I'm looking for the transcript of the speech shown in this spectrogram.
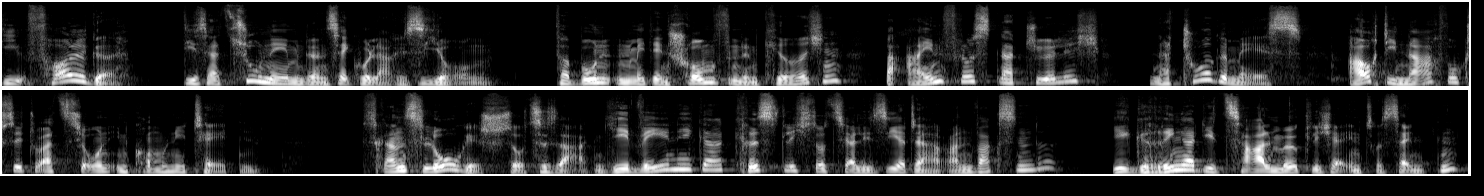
Die Folge dieser zunehmenden Säkularisierung, verbunden mit den schrumpfenden Kirchen, beeinflusst natürlich naturgemäß auch die Nachwuchssituation in Kommunitäten. Das ist ganz logisch sozusagen. Je weniger christlich sozialisierte Heranwachsende, je geringer die Zahl möglicher Interessenten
